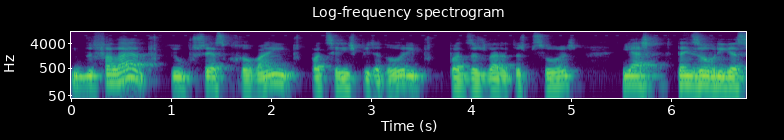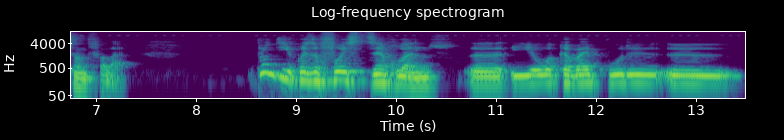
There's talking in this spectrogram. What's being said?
de falar, porque o processo correu bem, porque pode ser inspirador e porque podes ajudar outras pessoas, e acho que tens a obrigação de falar. Pronto, e a coisa foi-se desenrolando, uh, e eu acabei por... Uh,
